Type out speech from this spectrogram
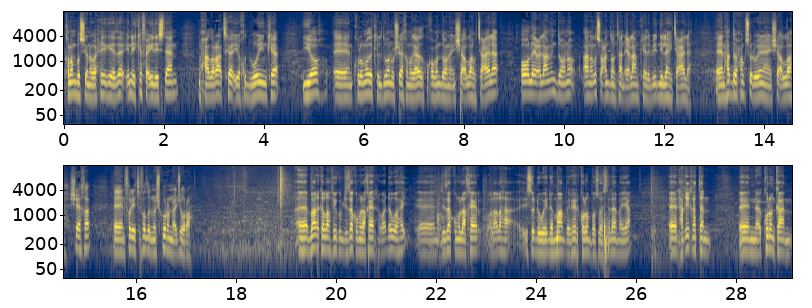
Colombos iyo nawaaxigeeda inay ka faa'iidaystaan muxaadaraadka iyo khudbooyinka iyo kulammada kala duwan uu sheekha magaalada ku qaban doono insha allahu tacaala. Oo la iclaamin doono aana la socon doontaan iclaamkeeda biidni illahi tacaala hadda waxaan ku soo dhaweynayaa insha allah sheekha falyatafadal mashkuuran majuura baarak allah fiikum jazaakum allah khayr waa dhowahay jazaakum allah khayr walaalaha isoo dhoweey dhammaanba reer colombos waa salaamaya. Xaqiiqatan kulankan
